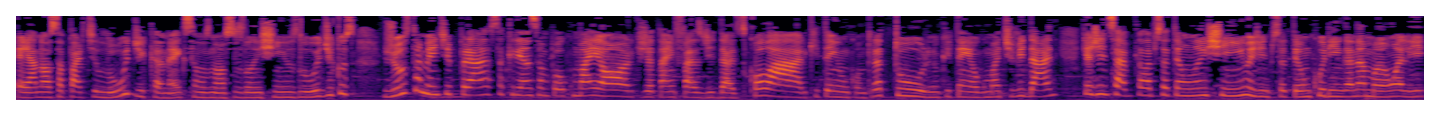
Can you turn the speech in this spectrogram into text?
é, a nossa parte lúdica, né? Que são os nossos lanchinhos lúdicos, justamente para essa criança um pouco maior, que já está em fase de idade escolar, que tem um contraturno, que tem alguma atividade, que a gente sabe que ela precisa ter um lanchinho, a gente precisa ter um coringa na mão ali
